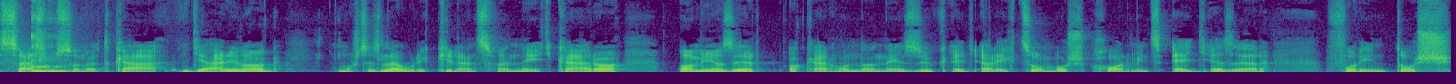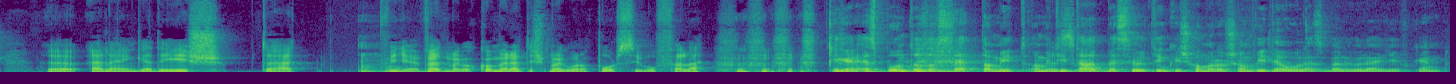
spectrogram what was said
125k gyárilag, most ez leúrik 94k-ra, ami azért akárhonnan nézzük egy elég combos 31 ezer forintos elengedés, tehát Uh-huh. Figyelj, vedd meg a kamerát, és megvan a porszívó fele. Igen, ez pont az a szett, amit, amit itt átbeszéltünk, és hamarosan videó lesz belőle egyébként.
